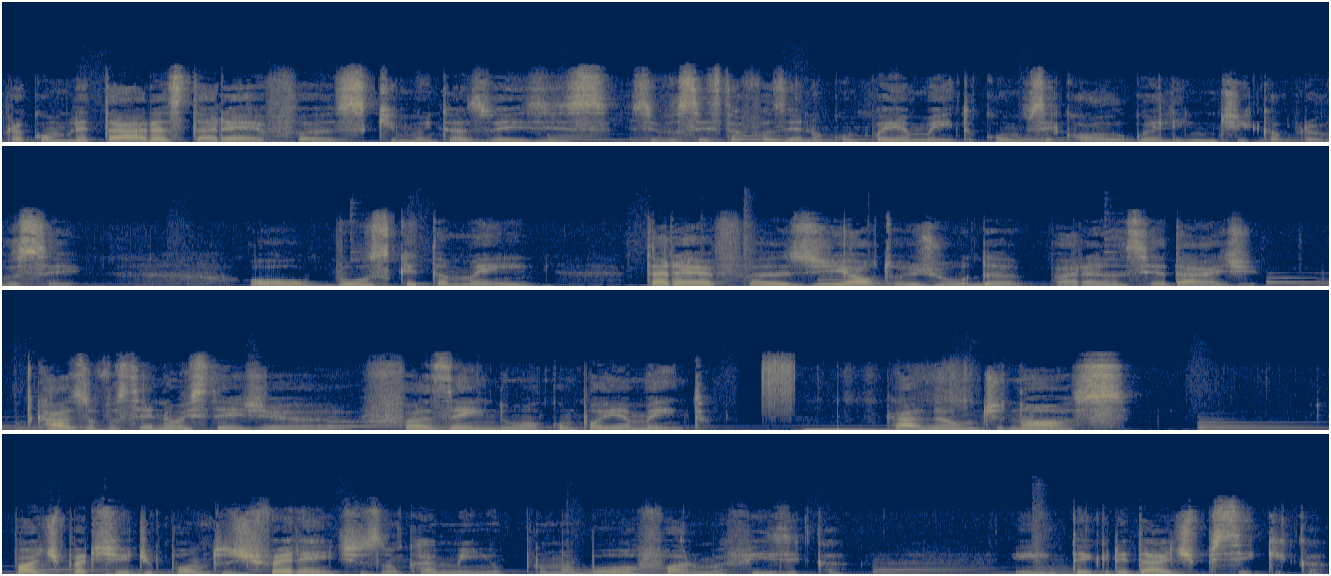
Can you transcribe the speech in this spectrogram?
para completar as tarefas que muitas vezes, se você está fazendo acompanhamento com um psicólogo, ele indica para você. Ou busque também tarefas de autoajuda para a ansiedade, caso você não esteja fazendo um acompanhamento. Cada um de nós pode partir de pontos diferentes no caminho para uma boa forma física e integridade psíquica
